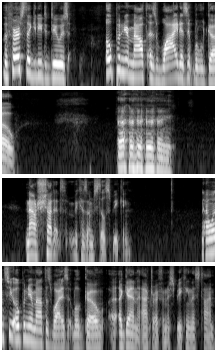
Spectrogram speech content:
the first thing you need to do is open your mouth as wide as it will go. Now shut it, because I'm still speaking. Now, once you open your mouth as wide as it will go, uh, again, after I finish speaking this time,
